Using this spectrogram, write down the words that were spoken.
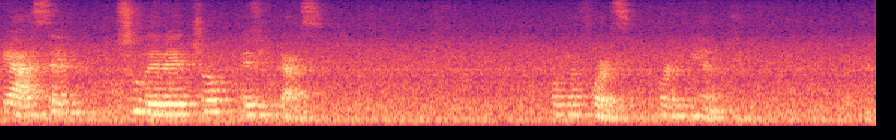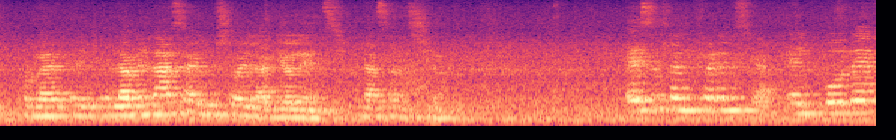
que hacen su derecho eficaz por la fuerza, por el miedo, por la, la amenaza, el uso de la violencia, la sanción. Esa es la diferencia, el poder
